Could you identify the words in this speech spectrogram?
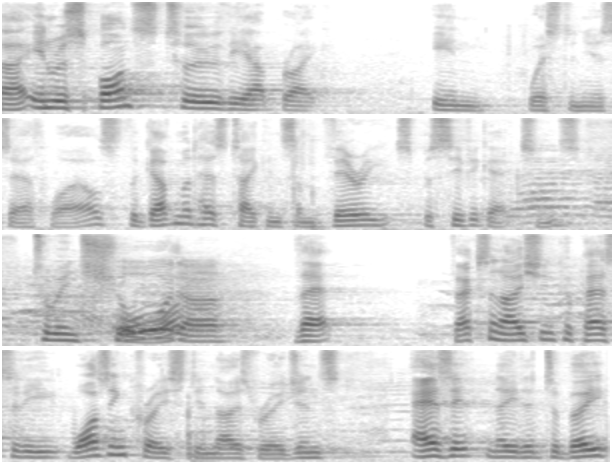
uh, in response to the outbreak in Western New South Wales, the government has taken some very specific actions to ensure Order. that vaccination capacity was increased in those regions as it needed to be,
